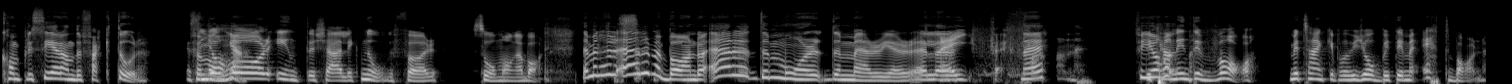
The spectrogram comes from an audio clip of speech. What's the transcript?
komplicerande faktor för Alltså, jag många. har inte kärlek nog för så många barn. Nej, men hur är det med barn då? Är det the more the merrier? Eller? Nej, för fan. Nej. För Det jag, kan det inte vara, med tanke på hur jobbigt det är med ett barn.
